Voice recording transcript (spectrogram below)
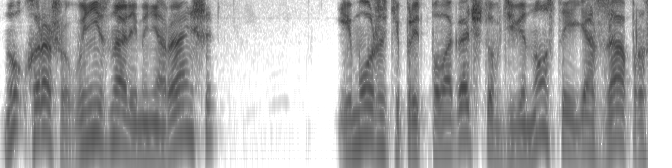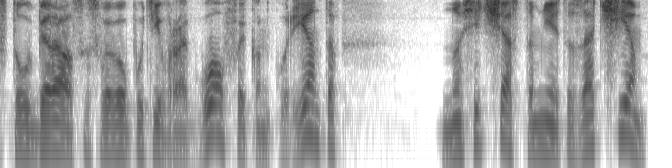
Ну, хорошо, вы не знали меня раньше и можете предполагать, что в 90-е я запросто убирал со своего пути врагов и конкурентов. Но сейчас-то мне это зачем?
